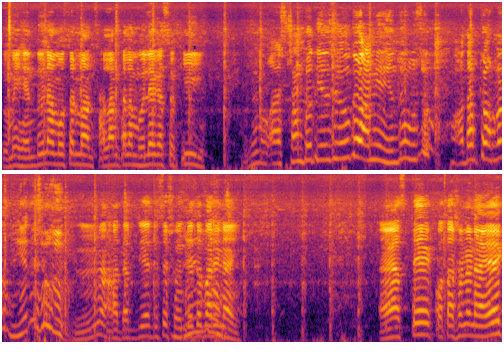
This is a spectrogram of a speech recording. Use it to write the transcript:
তুমি হিন্দু না মুসলমান? সালাম কালাম ভুলে গেছো কি? আশ্রম তো দিয়ে দিয়েছিল তো আমি হিন্দু হুজুর আদাব তো আপনার দিয়ে দিয়েছি হুজুর। হুম আদাব দিয়ে দিছো শুনতে তো পারি নাই। আস্তে কথা শোনে না এক।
